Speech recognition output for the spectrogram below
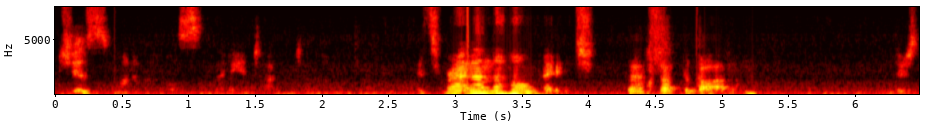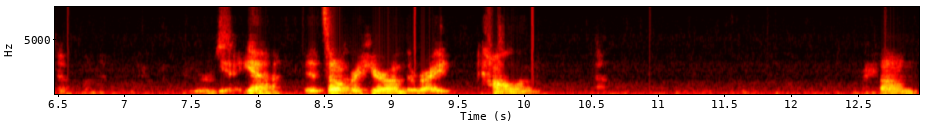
I just wanna call somebody and talk to them. It's right on the homepage. That's at the bottom. There's no phone number Yeah, yeah, it's over here on the right column. Phone,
